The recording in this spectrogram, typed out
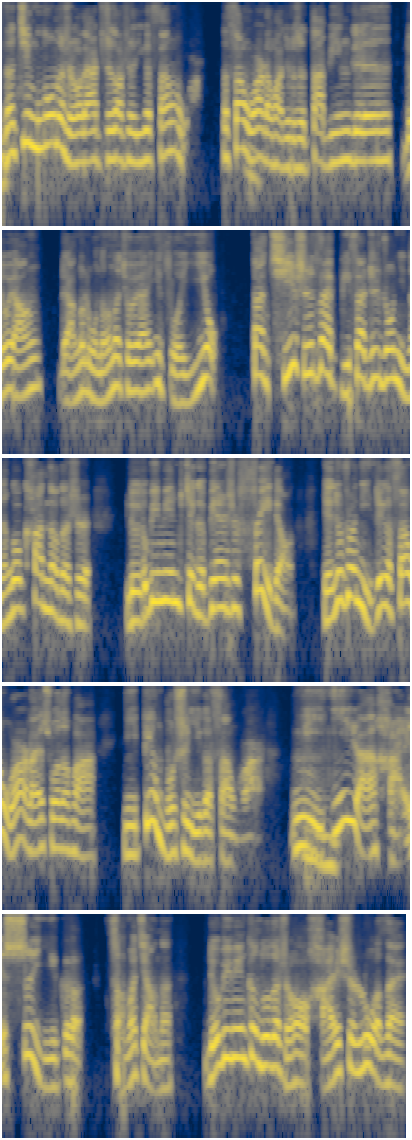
那进攻的时候大家知道是一个三五二。那三五二的话，就是大兵跟刘洋两个鲁能的球员一左一右。但其实，在比赛之中，你能够看到的是，刘彬彬这个边是废掉的。也就是说，你这个三五二来说的话，你并不是一个三五二，你依然还是一个怎么讲呢？刘彬彬更多的时候还是落在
